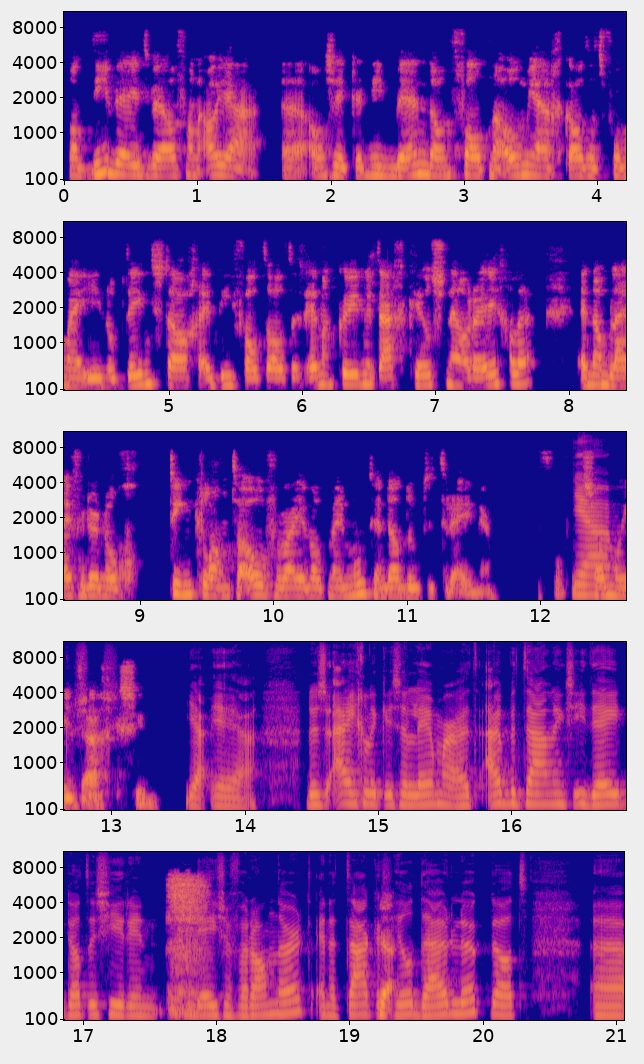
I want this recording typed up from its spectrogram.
Want die weet wel van, oh ja, uh, als ik er niet ben, dan valt Naomi eigenlijk altijd voor mij in op dinsdag. En die valt altijd. En dan kun je het eigenlijk heel snel regelen. En dan blijven er nog tien klanten over waar je wat mee moet. En dat doet de trainer. Bijvoorbeeld. Zo moet je het eigenlijk zien. Ja, ja, ja. Dus eigenlijk is alleen maar het uitbetalingsidee, dat is hierin in deze veranderd. En de taak is heel duidelijk dat uh,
